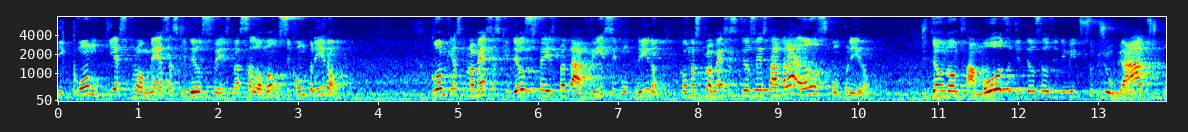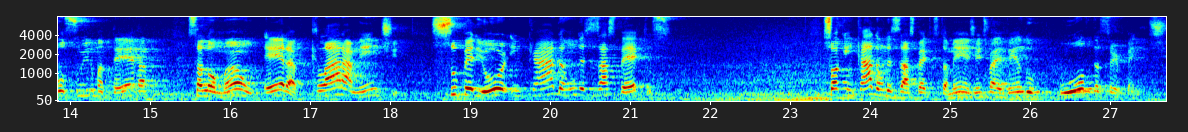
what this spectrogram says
e como que as promessas que Deus fez para Salomão se cumpriram como que as promessas que Deus fez para Davi se cumpriram, como as promessas que Deus fez para Abraão se cumpriram. De ter um nome famoso, de ter os seus inimigos subjugados, de possuir uma terra. Salomão era claramente superior em cada um desses aspectos. Só que em cada um desses aspectos também a gente vai vendo o ovo da serpente.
